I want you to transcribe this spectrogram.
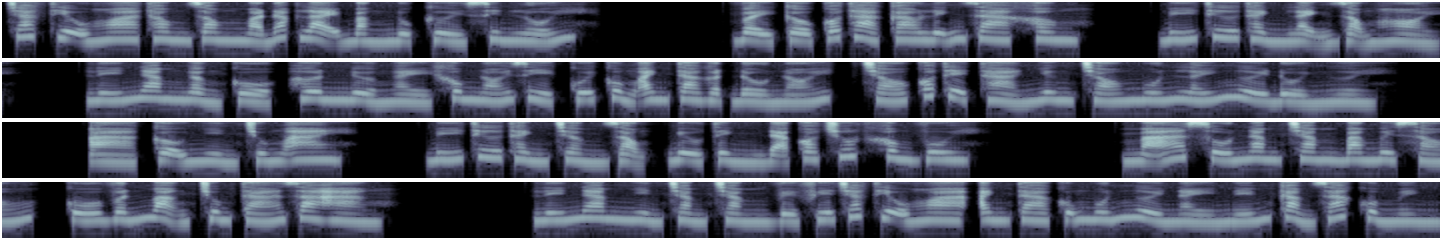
Trác Thiệu Hoa thong dong mà đáp lại bằng nụ cười xin lỗi. Vậy cậu có thả cao lĩnh ra không? Bí thư thành lạnh giọng hỏi. Lý Nam ngẩng cổ, hơn nửa ngày không nói gì, cuối cùng anh ta gật đầu nói, cháu có thể thả nhưng cháu muốn lấy người đổi người. À, cậu nhìn chúng ai? Bí thư thành trầm giọng, biểu tình đã có chút không vui. Mã số 536, cố vấn mạng trung tá ra hàng. Lý Nam nhìn chằm chằm về phía Trác Thiệu Hoa, anh ta cũng muốn người này nếm cảm giác của mình.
